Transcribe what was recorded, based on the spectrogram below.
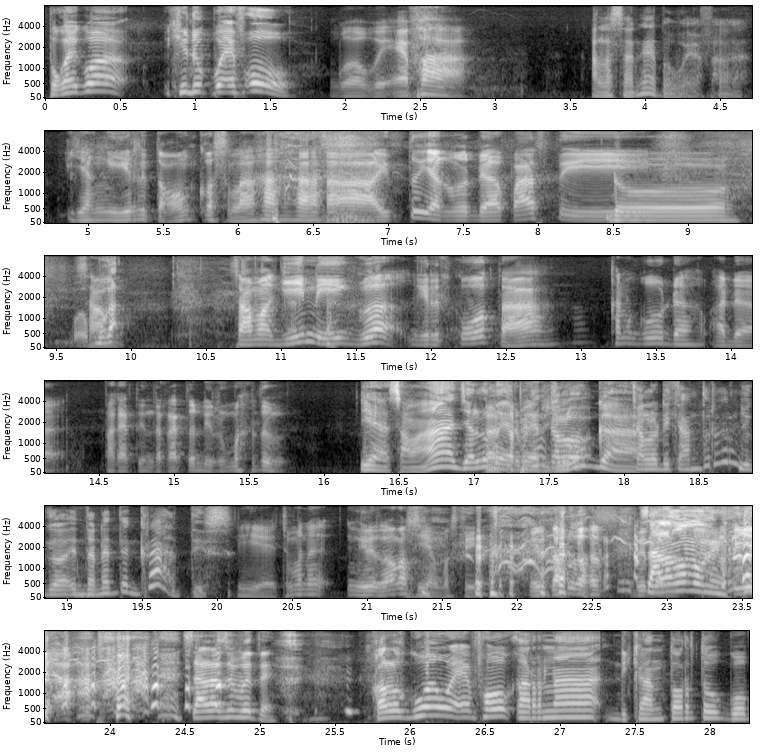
Pokoknya gua hidup WFO. Gua WFH. Alasannya apa WFH? Yang ngirit ongkos lah. Itu yang udah pasti. Duh. Sama, Bukan sama gini, gua ngirit kuota. Kan gua udah ada paket internet tuh di rumah tuh. Ya sama aja lu Lah, bayar bayar kan kalau juga. kalau di kantor kan juga internetnya gratis. Iya, cuman ngirit ongkos sih yang pasti. Ngirit ongkos. Salah ngomong ya? Iya. Salah sebut ya. Kalau gua WFO karena di kantor tuh gue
